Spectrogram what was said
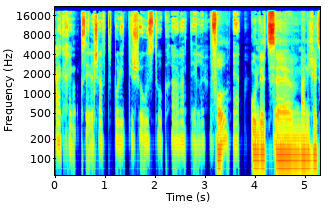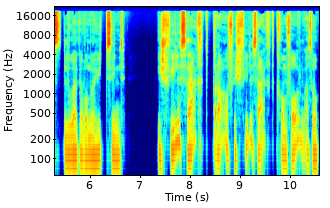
Eigentlich ein gesellschaftspolitischer Ausdruck auch natürlich. Voll. Ja. Und jetzt, äh, wenn ich jetzt schaue, wo wir heute sind, ist vieles recht brav, ist vieles recht konform. Also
